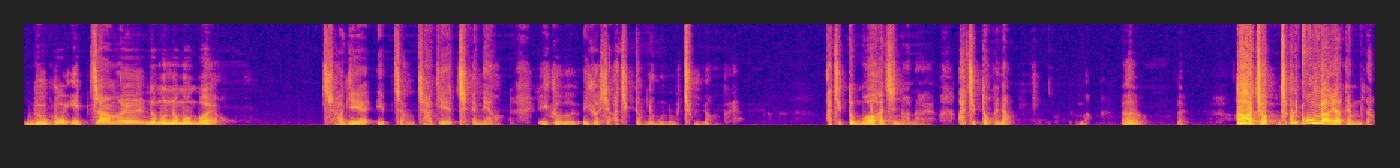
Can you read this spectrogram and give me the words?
누구 입장을 너무너무 뭐요? 자기의 입장, 자기의 체면, 이거, 이것이 아직도 너무너무 중요한 거예요. 아직도 뭐 하진 않아요. 아직도 그냥, 막, 어. 아, 저, 저는 꼭 나야 됩니다.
